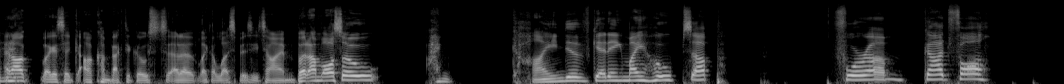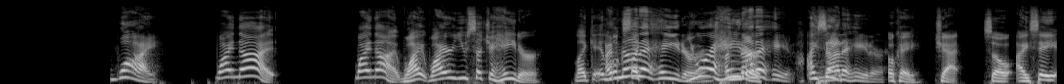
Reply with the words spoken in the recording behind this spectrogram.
Mhm. and I'll like I said, I'll come back to Ghosts at a like a less busy time. But I'm also I'm kind of getting my hopes up for um Godfall. why? Why not? Why not? Why why are you such a hater? Like it I'm looks not like a hater. You're a I'm not a hater. I say- not a hater. okay, chat. So I say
